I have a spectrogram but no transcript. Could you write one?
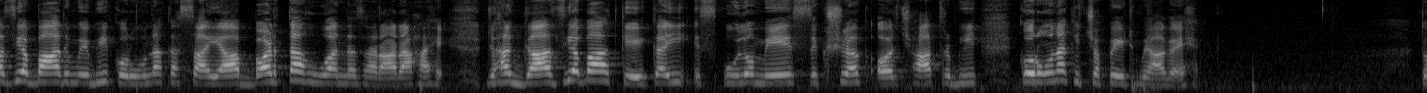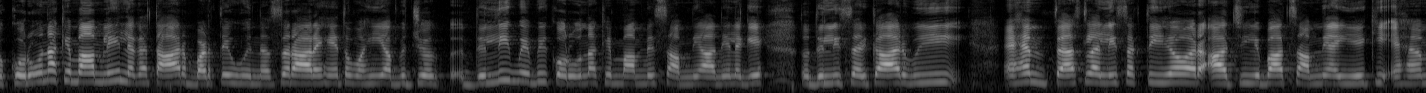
गाजियाबाद में भी कोरोना का साया बढ़ता हुआ नज़र आ रहा है, जहाँ गाजियाबाद के कई स्कूलों में शिक्षक और छात्र भी कोरोना की चपेट में आ गए हैं। तो कोरोना के मामले लगातार बढ़ते हुए नज़र आ रहे हैं। तो वहीं अब जो दिल्ली में भी कोरोना के मामले सामने आने लगे तो दिल्ली सरकार भी अहम फैसला ले सकती है और आज ये बात सामने आई है कि अहम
